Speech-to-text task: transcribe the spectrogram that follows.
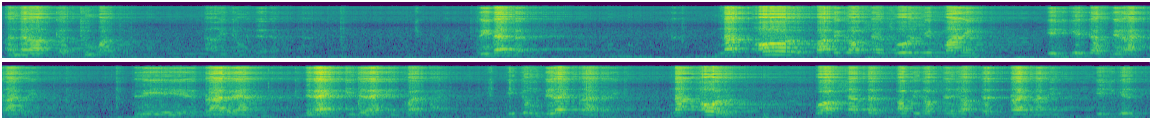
under Article 212 ang inyong idedemanda. Remember, not all public officers who receive money is guilty of direct bribery. Three bribery, eh? direct, indirect, and qualified. Itong direct bribery, not all who accepted public officers who accepted bribe money is guilty.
